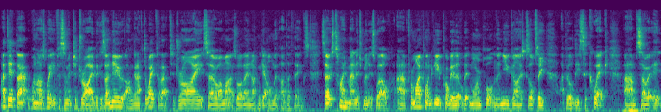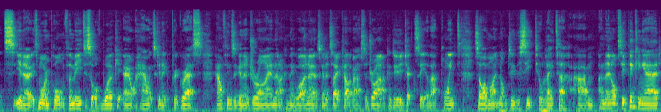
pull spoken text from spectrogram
I did that when I was waiting for something to dry because I knew I'm gonna have to wait for that to dry so I might as well then I can get on with other things. So it's time management as well. Uh, from my point of view probably a little bit more important than you guys because obviously I build these so quick. Um, so it's you know it's more important for me to sort of work it out how it's going to progress how things are going to dry and then I can think well I know it's going to take a couple of hours to dry I can do the ejector seat at that point so I might not do the seat till later. Um, and then obviously thinking ahead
